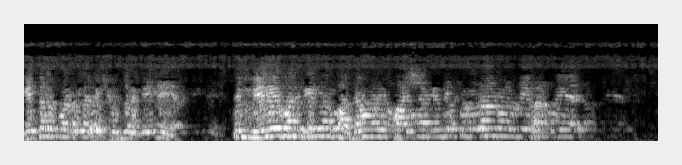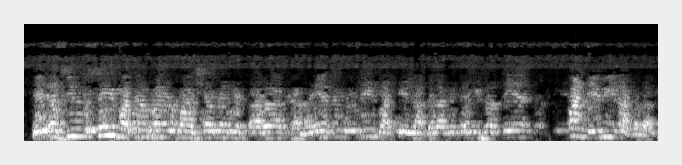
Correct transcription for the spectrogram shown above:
ਗਿੱਦੜ ਪੱਟ ਤੱਕ ਸ਼ੁੱਧਰ ਕਹਿੰਦੇ ਆ। ਤੇ ਮੇਰੇ ਵਰਗੇ ਦਾ ਬਾਜਾਂ ਵਾਲੇ ਪਾਤਸ਼ਾਹ ਕਹਿੰਦੇ ਕਰੋੜਾਂ ਰੋਲਦੇ ਫਿਰਦੇ ਆ। ਤੇ ਅਸੀਂ ਉਸੇ ਹੀ ਬਾਜਾਂ ਵਾਲੇ ਪਾਤਸ਼ਾਹ ਦਾ ਨਿਕਾਰਾ ਕਰਦੇ ਆ ਤੇ ਉਹਦੇ ਹੀ ਬਾਟੇ ਲੱਗ ਲੱਗ ਕਰੀ ਫਿਰਦੇ ਆ ਭਾਂਡੇ ਵੀ ਲੱਗ ਲੱਗ।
